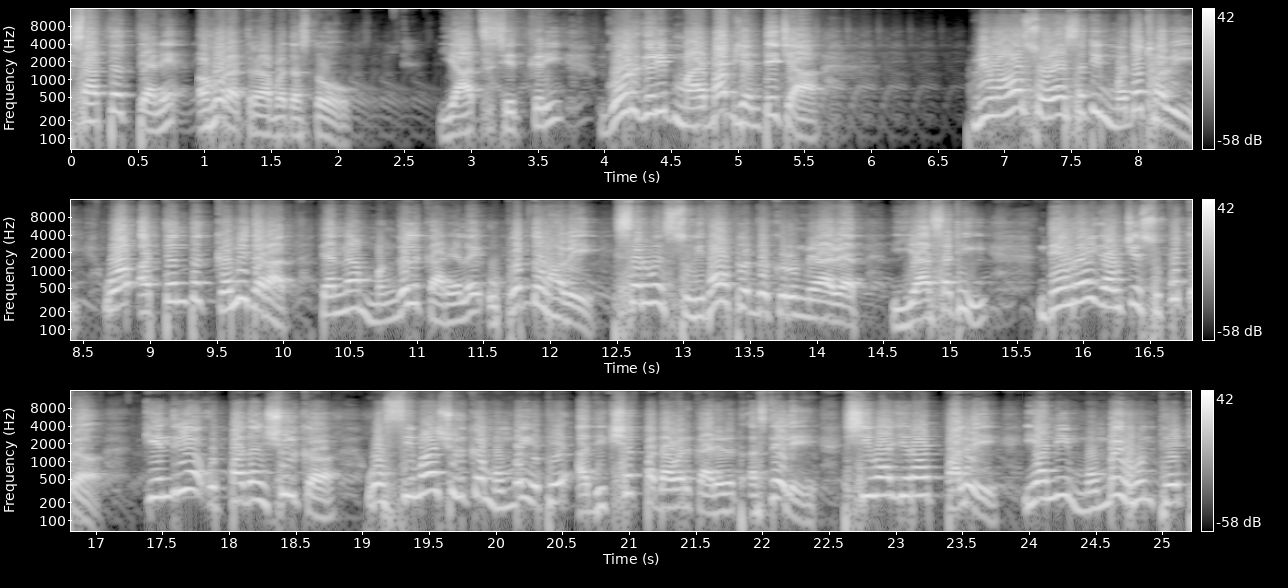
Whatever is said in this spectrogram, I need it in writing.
सातत्याने अहोरात्र राबत असतो. याच शेतकरी गोरगरीब मायबाप जनतेच्या विवाह सोहळ्यासाठी मदत व्हावी व अत्यंत कमी दरात त्यांना मंगल कार्यालय उपलब्ध व्हावे सर्व सुविधा उपलब्ध करून मिळाव्यात. यासाठी देवराई गावचे सुपुत्र केंद्रीय उत्पादन शुल्क व सीमा शुल्क मुंबई येथे अधीक्षक पदावर कार्यरत असलेले शिवाजीराव पालवे यांनी मुंबईहून थेट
